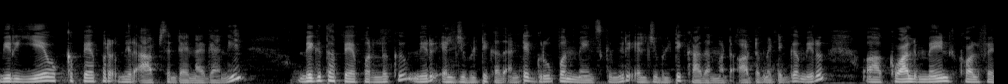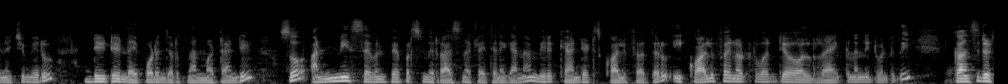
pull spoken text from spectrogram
మీరు ఏ ఒక్క పేపర్ మీరు ఆబ్సెంట్ అయినా కానీ మిగతా పేపర్లకు మీరు ఎలిజిబిలిటీ కాదు. అంటే గ్రూప్ వన్ మెయిన్స్కి మీరు ఎలిజిబిలిటీ కాదనమాట. ఆటోమేటిక్గా మీరు క్వాలి మెయిన్ క్వాలిఫై నుంచి మీరు డీటెయిన్ అయిపోవడం జరుగుతుంది అనమాట అండి. సో అన్ని సెవెన్ పేపర్స్ మీరు రాసినట్లయితేనే కానీ మీరు క్యాండిడేట్స్ క్వాలిఫై అవుతారు. ఈ క్వాలిఫై అయినటువంటి వాళ్ళ ర్యాంక్ అనేటువంటిది కన్సిడర్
